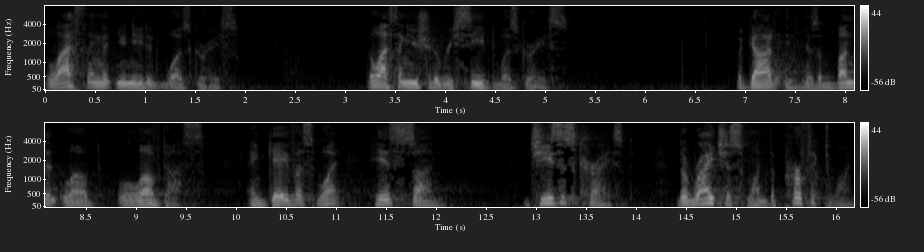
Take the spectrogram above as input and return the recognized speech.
the last thing that you needed was grace. The last thing you should have received was grace. But God, in His abundant love, loved us and gave us what? His Son Jesus Christ, the righteous one, the perfect one,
